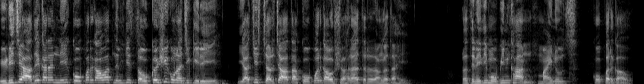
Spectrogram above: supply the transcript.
ईडीच्या अधिकाऱ्यांनी कोपरगावात नेमकी चौकशी कोणाची केली याची चर्चा आता कोपरगाव शहरात रंगत आहे. प्रतिनिधी मोबिन खान माय न्यूज कोपरगाव.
